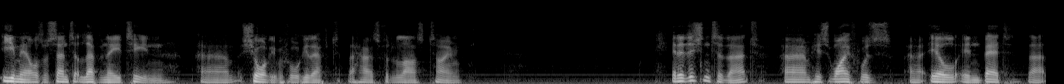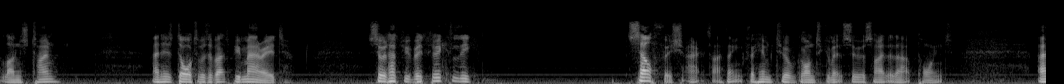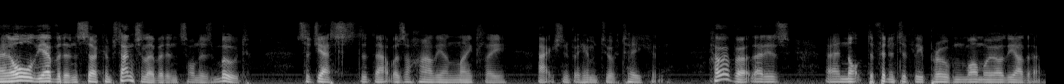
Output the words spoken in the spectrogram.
Emails were sent at 11:18, um, shortly before he left the house for the last time. In addition to that, um, his wife was uh, ill in bed that lunchtime, and his daughter was about to be married. So it had to be a particularly selfish act, I think, for him to have gone to commit suicide at that point. And all the evidence, circumstantial evidence on his mood, suggests that that was a highly unlikely action for him to have taken. However, that is uh, not definitively proven one way or the other.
